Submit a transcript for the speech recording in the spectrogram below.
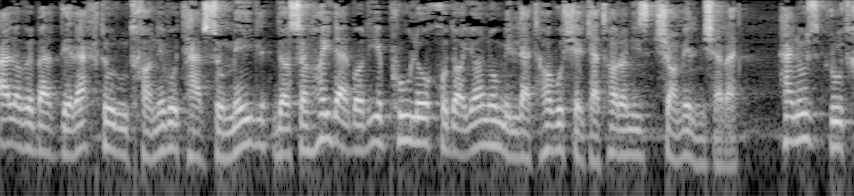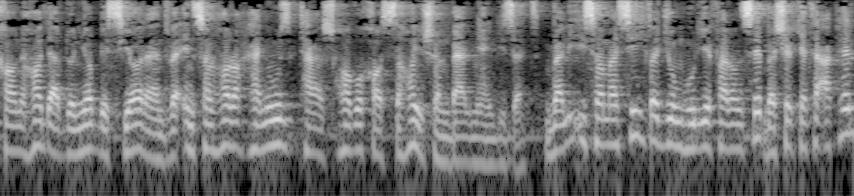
علاوه بر درخت و رودخانه و ترس و میل داستانهایی درباره پول و خدایان و ملتها و شرکتها را نیز شامل می شود هنوز رودخانه ها در دنیا بسیارند و انسانها را هنوز ترس ها و خواسته هایشان برمیانگیزد. ولی عیسی مسیح و جمهوری فرانسه و شرکت اپل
